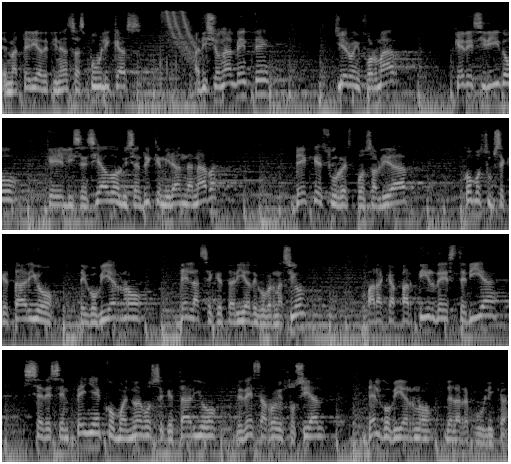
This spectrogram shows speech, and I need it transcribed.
en materia de finanzas públicas. Adicionalmente, quiero informar que he decidido que el licenciado Luis Enrique Miranda Nava deje su responsabilidad como subsecretario de Gobierno de la Secretaría de Gobernación para que a partir de este día se desempeñe como el nuevo secretario de Desarrollo Social del Gobierno de la República.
